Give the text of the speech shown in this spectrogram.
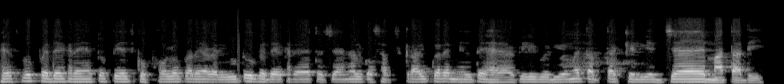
फेसबुक पे देख रहे हैं तो पेज को फॉलो करें, अगर यूट्यूब पे देख रहे हैं तो चैनल को सब्सक्राइब करें। मिलते हैं अगली वीडियो में, तब तक के लिए जय माता दी।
